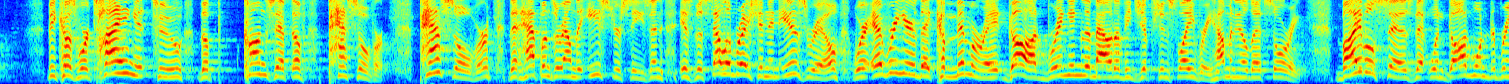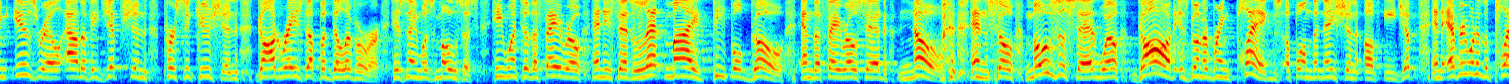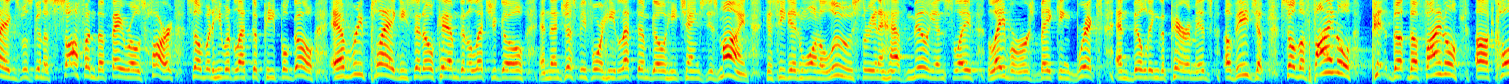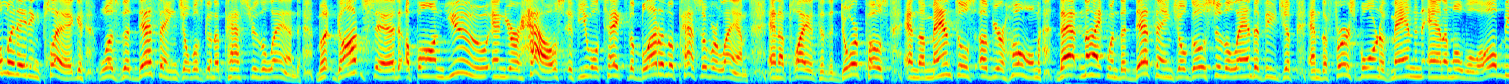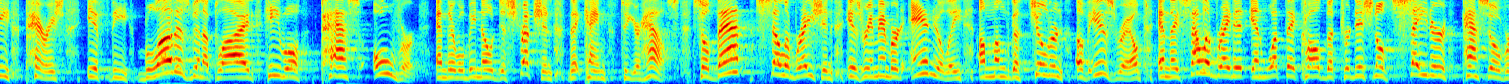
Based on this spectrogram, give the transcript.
because we're tying it to the concept of Passover. Passover that happens around the Easter season is the celebration in Israel where every year they commemorate God bringing them out of Egyptian slavery. How many know that story? Bible says that when God wanted to bring Israel out of Egyptian persecution, God raised up a deliverer. His name was Moses. He went to the Pharaoh and he said, let my people go. And the Pharaoh said, no. And so Moses said, well, God is going to bring plagues upon the nation of Egypt, and every one of the plagues was going to soften the Pharaoh's heart so that he would let the people go. Every plague, he said, okay, I'm going to let you go. And then just before he let them go, he changed his mind because he didn't want to lose three and a half million slave laborers baking bricks and building the pyramids of Egypt. So the final, the, the final uh, culminating plague was the death angel was going to pass through the land. But God said, upon you and your house, if you will take the blood of a Passover lamb and apply it to the doorposts and the mantles of your home that night when the death angel goes to the land of Egypt and the firstborn of man and animal will all be perished. If the blood has been applied, he will pass over and there will be no destruction that came to your house. So that celebration is remembered annually among the children of Israel and they celebrate it in what they called the traditional Seder Passover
